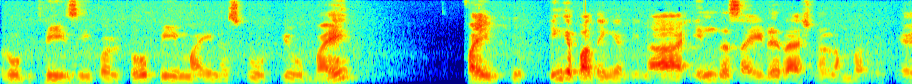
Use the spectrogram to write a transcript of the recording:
Root three is equal to p minus two q by five q இங்கே பார்த்தீங்க அப்படின்னா இந்த சைடு ரேஷ்னல் நம்பர் இருக்கு.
